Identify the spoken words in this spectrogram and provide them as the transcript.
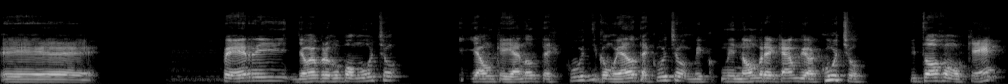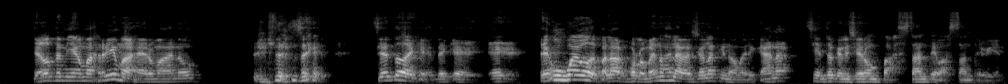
eh, Perry, yo me preocupo mucho. Y aunque ya no te escucho, como ya no te escucho, mi, mi nombre cambio a Cucho. Y todo como, ¿qué? Ya no tenía más rimas, hermano. Entonces, siento de que, de que eh, es un juego de palabras, por lo menos en la versión latinoamericana, siento que lo hicieron bastante, bastante bien.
